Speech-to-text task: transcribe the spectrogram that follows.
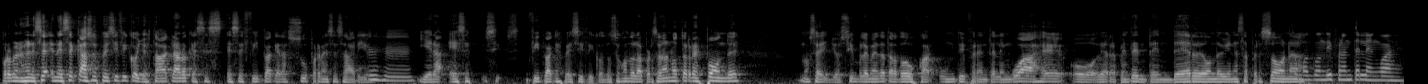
por lo menos en ese, en ese caso específico, yo estaba claro que ese, ese feedback era súper necesario Ujú. y era ese feedback específico. Entonces, cuando la persona no te responde, no sé, yo simplemente trato de buscar un diferente lenguaje o de repente entender de dónde viene esa persona. Como que un diferente lenguaje.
